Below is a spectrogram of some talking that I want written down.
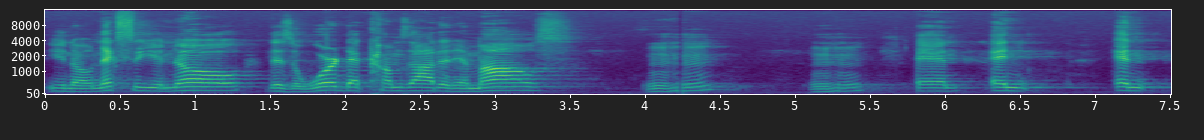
you know, next thing you know, there's a word that comes out of their mouths. Mm-hmm. Mm-hmm. And, and, and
